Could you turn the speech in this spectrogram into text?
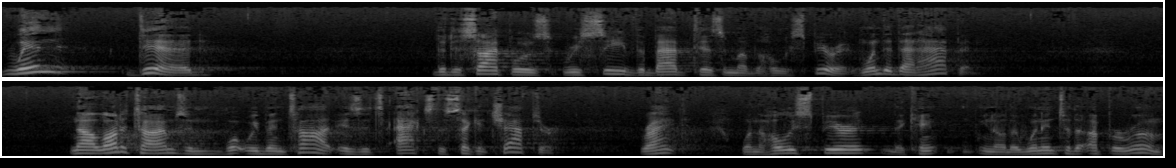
when did the disciples receive the baptism of the Holy Spirit? When did that happen? Now, a lot of times, and what we've been taught is it's Acts, the second chapter, right? When the Holy Spirit, they came, you know, they went into the upper room.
